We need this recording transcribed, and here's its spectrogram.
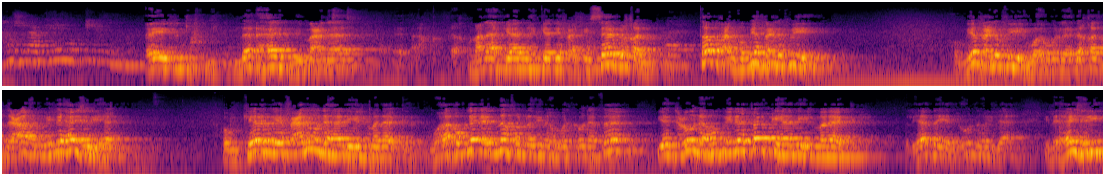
هجرة كان أي لا هل بمعنى معناها كأنه كان يفعل فيه. سابقا طبعا هم يفعلوا فيه. هم يفعلوا فيه ولقد دعاهم إلى هجرها. هم كانوا يفعلون هذه المناكر وهؤلاء النفر الذين هم الحنفاء يدعونهم إلى ترك هذه المناكر ولهذا يدعونهم إلى إلى هجر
